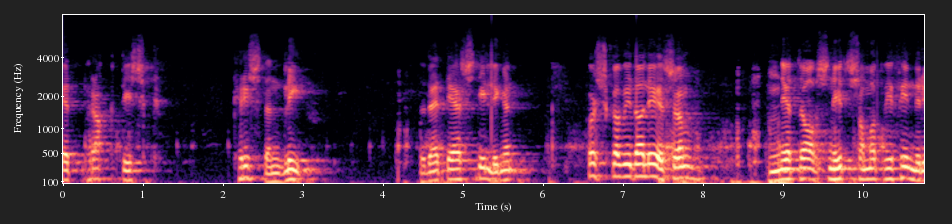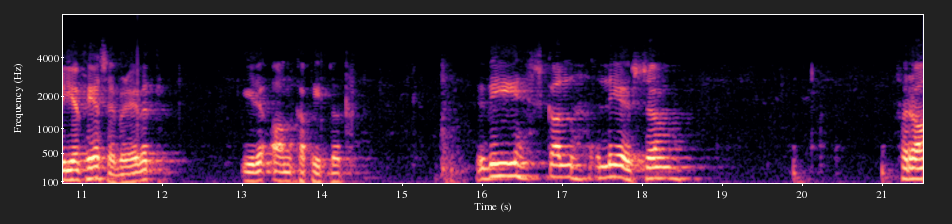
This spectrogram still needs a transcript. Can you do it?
et praktisk kristenliv. Så dette er stillingen. Først skal vi da lese et avsnitt som at vi finner i Efeserbrevet i det andre kapitlet. Vi skal lese fra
